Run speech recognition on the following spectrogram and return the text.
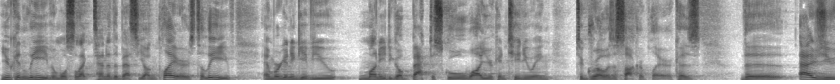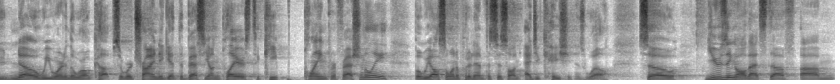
you can leave, and we'll select 10 of the best young players to leave, and we're going to give you money to go back to school while you're continuing to grow as a soccer player. Because the as you know, we weren't in the World Cup, so we're trying to get the best young players to keep playing professionally, but we also want to put an emphasis on education as well. So using all that stuff, um,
